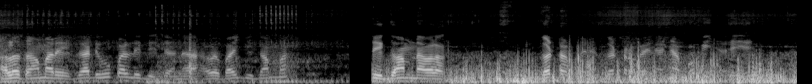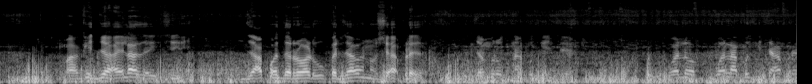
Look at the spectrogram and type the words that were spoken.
હાલો તો અમારે ગાડી ઉપાડી લીધી છે અને હવે ભાઈજી ગામમાં. ગામના વાળા ગટર ગટર ભાઈને અહીંયા પગી જાય બાકી જે આયલા જાય છે. જાપોદર રોડ ઉપર જવાનું છે આપણે. જમરૂખના બગીચે. ઓલો ઓલા બગીચા આપણે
